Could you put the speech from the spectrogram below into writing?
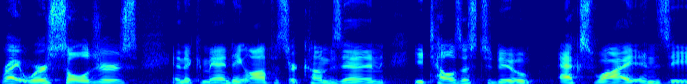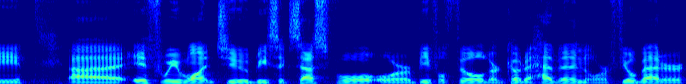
right? We're soldiers, and the commanding officer comes in. He tells us to do X, Y, and Z uh, if we want to be successful or be fulfilled or go to heaven or feel better,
